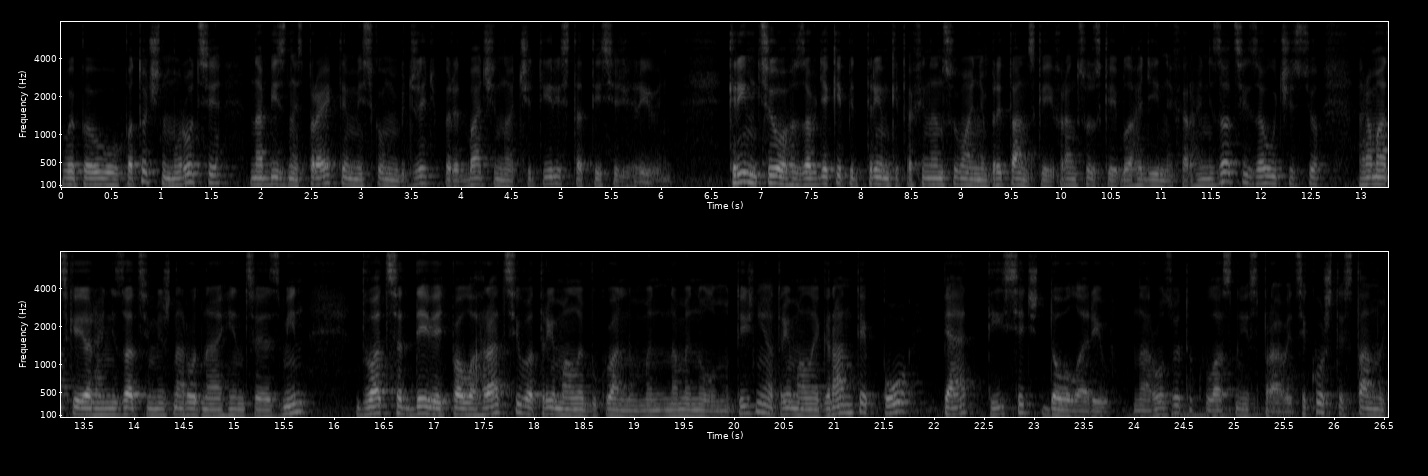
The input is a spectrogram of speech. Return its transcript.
ВПО. В поточному році на бізнес-проєкти в міському бюджеті передбачено 400 тисяч гривень. Крім цього, завдяки підтримки та фінансуванню британської і французької благодійних організацій за участю громадської організації Міжнародна агенція змін. 29 павлоградців отримали буквально на минулому тижні отримали гранти по 5 тисяч доларів на розвиток власної справи. Ці кошти стануть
